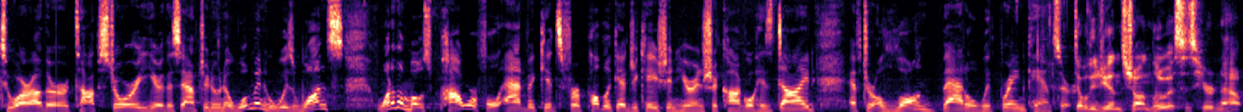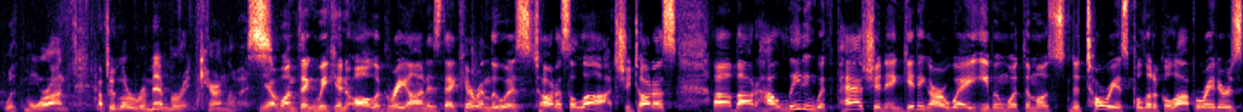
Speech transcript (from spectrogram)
To our other top story here this afternoon, a woman who was once one of the most powerful advocates for public education here in Chicago has died after a long battle with brain cancer. WGN's Sean Lewis is here now with more on how people are remembering Karen Lewis. Yeah, one thing we can all agree on is that Karen Lewis taught us a lot. She taught us uh, about how leading with passion and getting our way, even with the most notorious political operators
